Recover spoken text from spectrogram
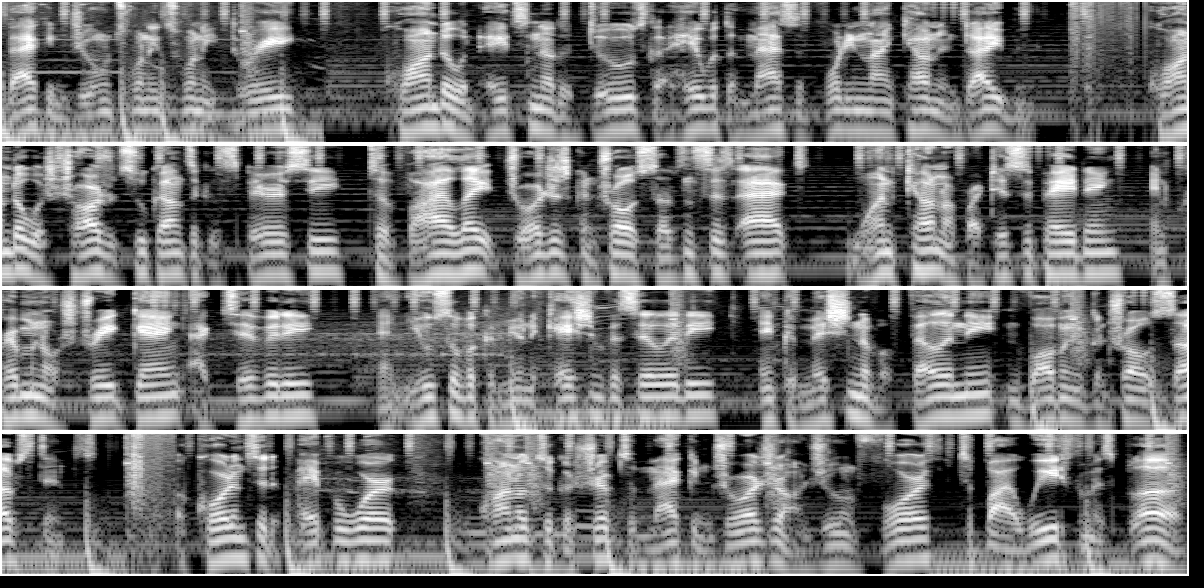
Back in June 2023, Quando and 18 other dudes got hit with a massive 49 count indictment. Quando was charged with two counts of conspiracy to violate Georgia's Controlled Substances Act, one count of participating in criminal street gang activity, and use of a communication facility in commission of a felony involving a controlled substance. According to the paperwork, Quando took a trip to Macon, Georgia on June 4th to buy weed from his plug.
